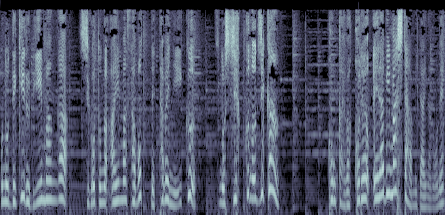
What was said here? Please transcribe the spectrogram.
このできるリーマンが仕事の合間サボって食べに行く、その至福の時間。今回はこれを選びましたみたいなのをね、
